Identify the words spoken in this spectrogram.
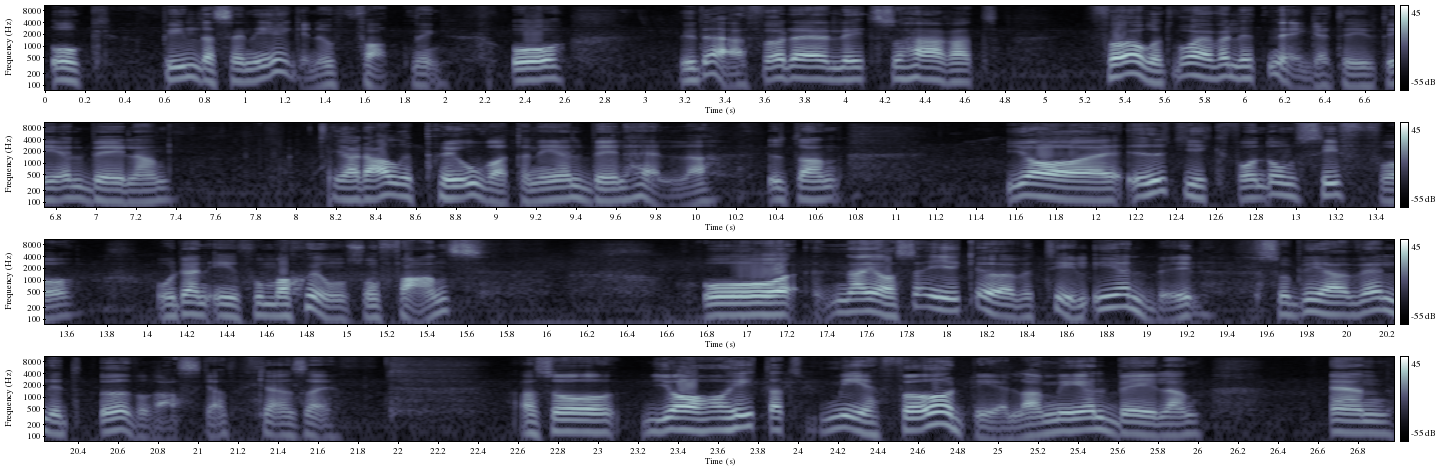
och bilda sin egen uppfattning. Och det är därför det är lite så här att förut var jag väldigt negativ till elbilen. Jag hade aldrig provat en elbil heller utan jag utgick från de siffror och den information som fanns. Och när jag sen gick över till elbil så blev jag väldigt överraskad kan jag säga. Alltså jag har hittat mer fördelar med elbilen än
